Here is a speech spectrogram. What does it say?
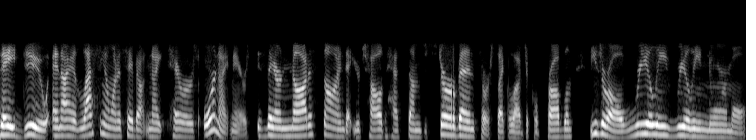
They do. And I last thing I want to say about night terrors or nightmares is they are not a sign that your child has some disturbance or psychological problem. These are all really, really normal.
